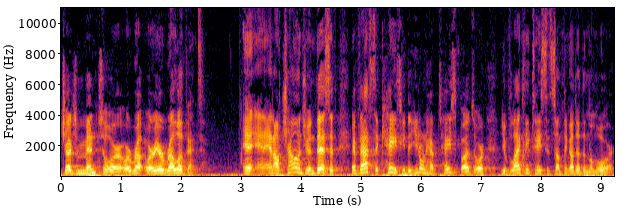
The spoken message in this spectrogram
judgmental or, or, or irrelevant. And, and, and, I'll challenge you in this if, if that's the case, either you don't have taste buds or you've likely tasted something other than the Lord,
